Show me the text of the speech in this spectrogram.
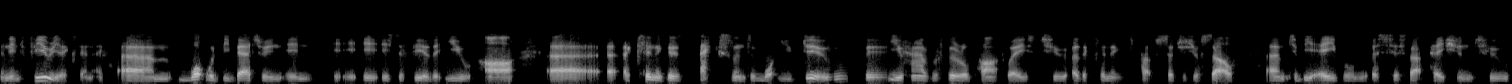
an inferior clinic. Um, what would be better in, in, in, is to feel that you are uh, a clinic that is excellent at what you do, but you have referral pathways to other clinics, perhaps such as yourself, um, to be able to assist that patient who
